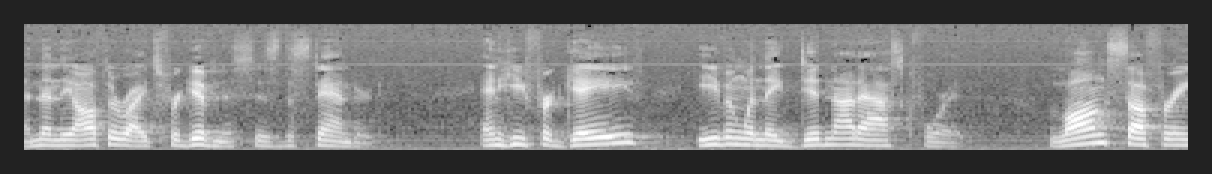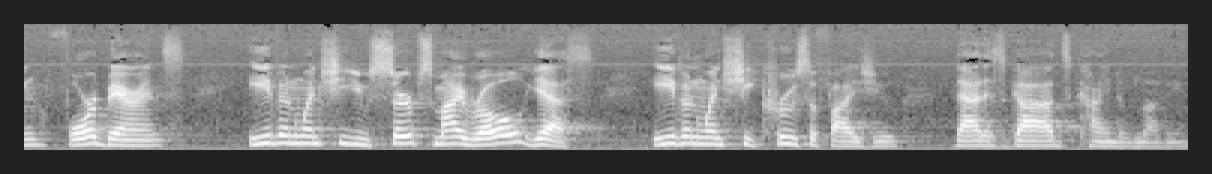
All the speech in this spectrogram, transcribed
And then the author writes, Forgiveness is the standard. And he forgave even when they did not ask for it. Long suffering, forbearance, even when she usurps my role, yes, even when she crucifies you, that is God's kind of loving.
